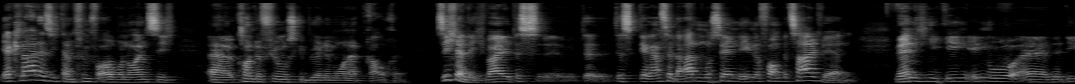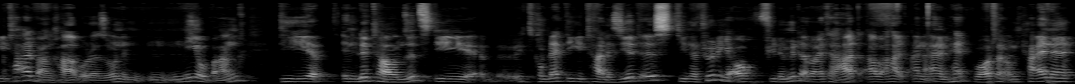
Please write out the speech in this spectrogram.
Ja klar, dass ich dann 5,90 Euro äh, Kontoführungsgebühren im Monat brauche. Sicherlich, weil das, äh, das, der ganze Laden muss ja in irgendeiner Form bezahlt werden. Wenn ich gegen irgendwo äh, eine Digitalbank habe oder so, eine, Neobank, die in Litauen sitzt, die äh, komplett digitalisiert ist, die natürlich auch viele Mitarbeiter hat, aber halt an einem Headquarter und keine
